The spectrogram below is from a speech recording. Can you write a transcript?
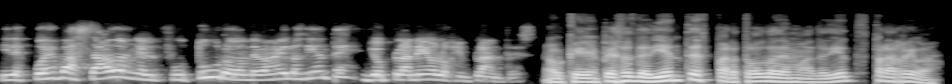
y después basado en el futuro donde van a ir los dientes, yo planeo los implantes. Ok, empiezas de dientes para todo lo demás, de dientes para arriba.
